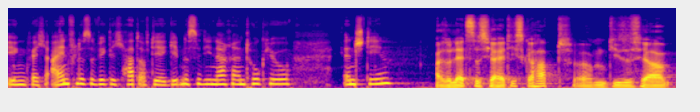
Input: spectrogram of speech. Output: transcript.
irgendwelche Einflüsse wirklich hat auf die Ergebnisse, die nachher in Tokio entstehen? Also letztes Jahr hätte ich es gehabt. Ähm, dieses Jahr,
